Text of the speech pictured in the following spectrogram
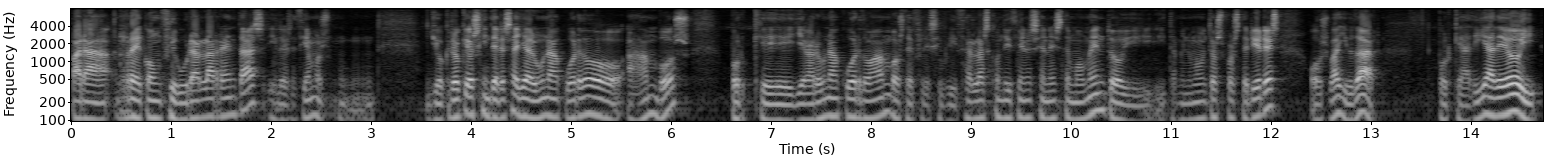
para reconfigurar las rentas y les decíamos, mm, yo creo que os interesa llegar a un acuerdo a ambos porque llegar a un acuerdo a ambos de flexibilizar las condiciones en este momento y, también en momentos posteriores os va a ayudar, porque a día de hoy,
